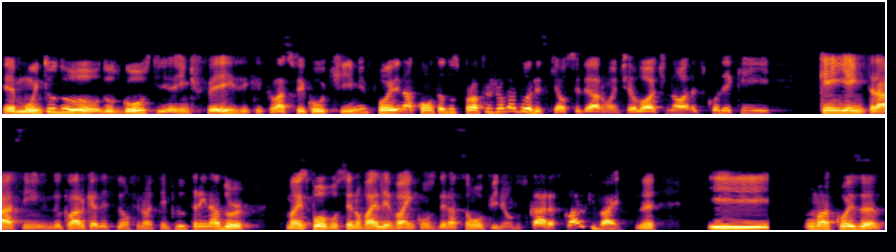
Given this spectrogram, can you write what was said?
é muito do, dos gols que a gente fez e que classificou o time foi na conta dos próprios jogadores que auxiliaram o Ancelotti na hora de escolher quem quem ia entrar, assim, claro que a decisão final é sempre do treinador, mas pô, você não vai levar em consideração a opinião dos caras? Claro que vai, né? E uma coisa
